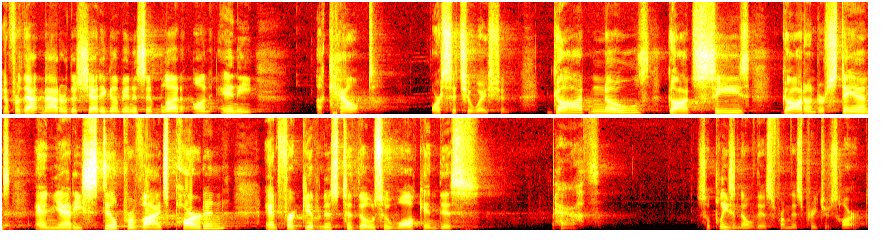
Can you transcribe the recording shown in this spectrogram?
And for that matter, the shedding of innocent blood on any account or situation. God knows, God sees, God understands, and yet He still provides pardon and forgiveness to those who walk in this path. So please know this from this preacher's heart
